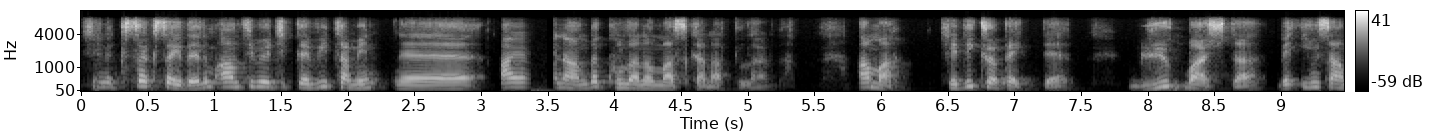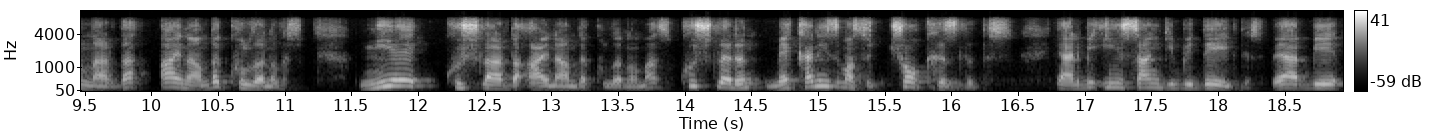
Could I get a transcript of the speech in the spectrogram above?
Şimdi kısa kısa gidelim. Antibiyotikle vitamin e, aynı anda kullanılmaz kanatlılarda. Ama kedi köpekte, büyük başta ve insanlarda aynı anda kullanılır. Niye kuşlarda aynı anda kullanılmaz? Kuşların mekanizması çok hızlıdır. Yani bir insan gibi değildir. Veya bir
